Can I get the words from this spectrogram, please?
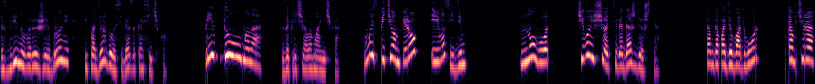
сдвинула рыжие брови и подергала себя за косичку. «Придумала!» — закричала Манечка. «Мы спечем пирог и его съедим». «Ну вот, чего еще от тебя дождешься?» «Тогда пойдем во двор. Там вчера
